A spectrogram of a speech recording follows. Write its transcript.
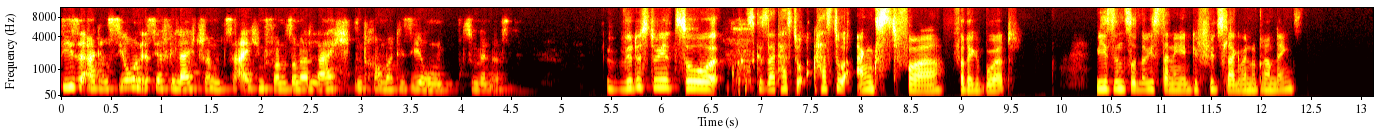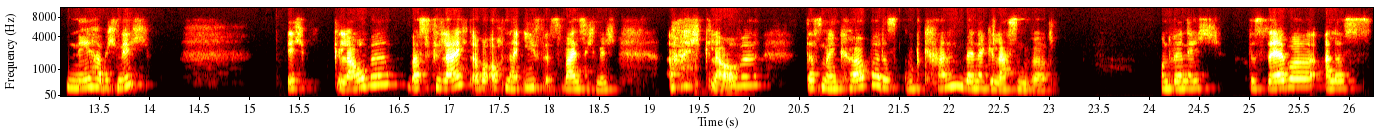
diese Aggression ist ja vielleicht schon ein Zeichen von so einer leichten Traumatisierung zumindest. Würdest du jetzt so kurz gesagt, hast du, hast du Angst vor, vor der Geburt? Wie, sind so, wie ist deine Gefühlslage, wenn du dran denkst? Nee, habe ich nicht. Ich glaube, was vielleicht aber auch naiv ist, weiß ich nicht. Aber ich glaube, dass mein Körper das gut kann, wenn er gelassen wird. Und wenn ich das selber alles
